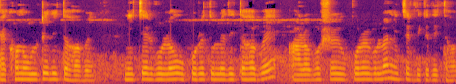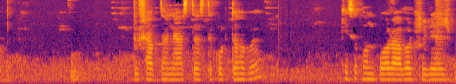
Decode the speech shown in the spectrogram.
এখন উল্টে দিতে হবে। নিচেরগুলো উপরে তুলে দিতে হবে আর অবশ্যই উপরেরগুলো নিচের দিকে দিতে হবে। একটু সাবধানে আস্তে আস্তে করতে হবে। কিছুক্ষণ পর আবার ফিরে আসব।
